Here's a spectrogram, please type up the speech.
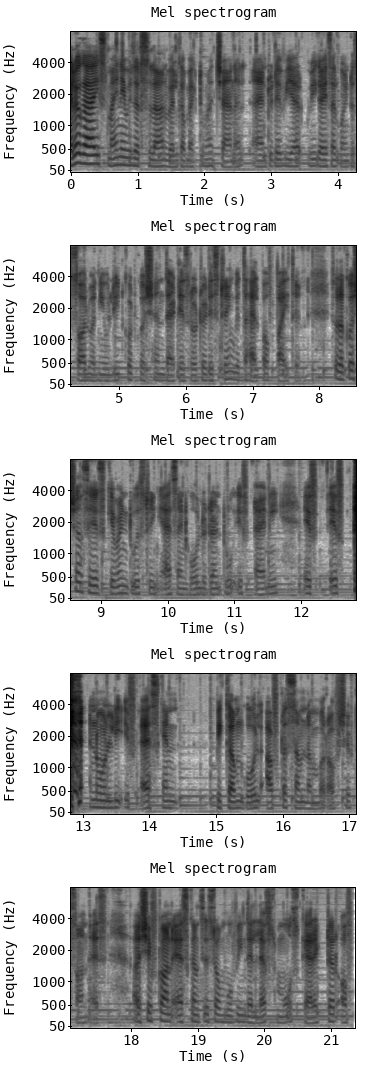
hello guys. My name is Arsalan. Welcome back to my channel. And today we are we guys are going to solve a new LeetCode question that is rotate string with the help of python. So the question says given two string s and goal return true if any if if and only if s can become goal after some number of shifts on s. A shift on s consists of moving the leftmost character of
